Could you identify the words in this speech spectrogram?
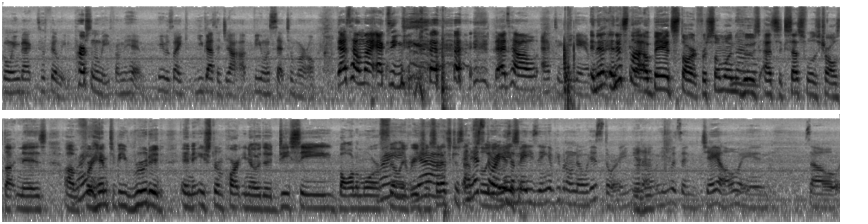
going back to Philly personally from him. He was like, "You got the job. Be on set tomorrow." That's how my acting. that's how acting began. And, that, and it's not So- a bad start for someone No. who's as successful as Charles Dutton is. Um, For him to be rooted in the eastern part, you know, the D.C., Baltimore, Right, Philly region. yeah. So that's just and absolutely his story amazing. is amazing, and people don't know his story. You know, Mhm. he was in jail, and so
